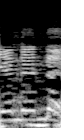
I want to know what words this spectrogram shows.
எந்தெந்த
